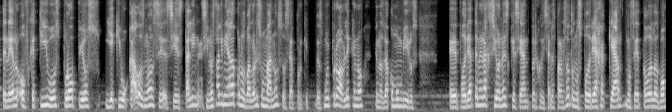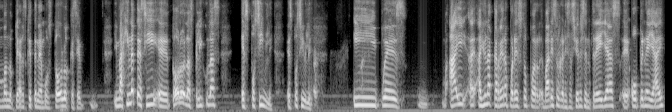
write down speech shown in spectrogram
tener objetivos propios y equivocados, ¿no? Si, si, está, si no está alineado con los valores humanos, o sea, porque es muy probable que no, que nos vea como un virus, eh, podría tener acciones que sean perjudiciales para nosotros, nos podría hackear, no sé, todas las bombas nucleares que tenemos, todo lo que se... Imagínate así, eh, todo lo de las películas es posible, es posible. Y pues hay, hay una carrera por esto, por varias organizaciones, entre ellas eh, OpenAI,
